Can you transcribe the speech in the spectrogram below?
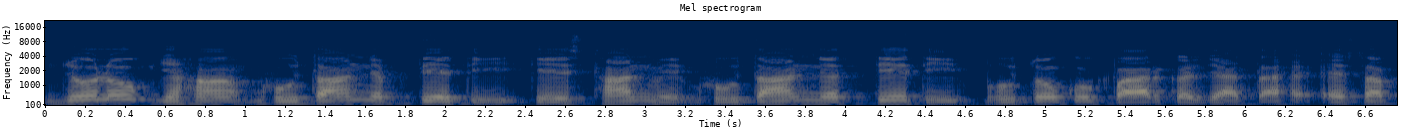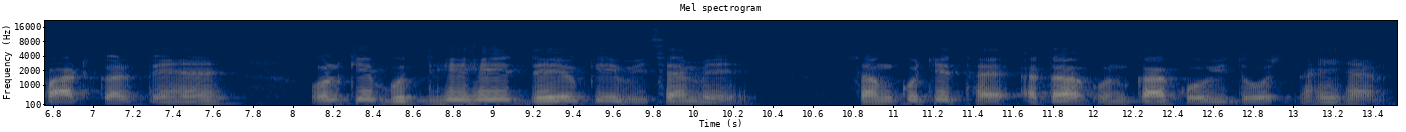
जो लोग यहाँ भूतान्यप्येति के स्थान में भूतान्यत्येति भूतों को पार कर जाता है, ऐसा पाठ करते हैं, उनकी बुद्धि ही देव के विषय में संकुचित है, अतः उनका कोई दोष नहीं है।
